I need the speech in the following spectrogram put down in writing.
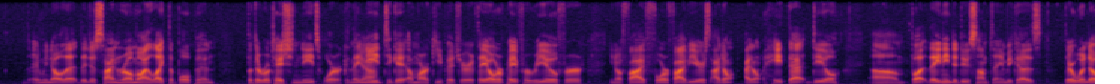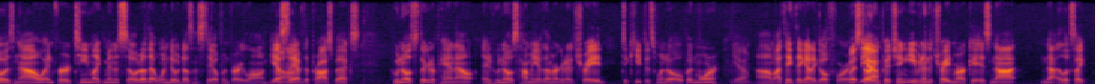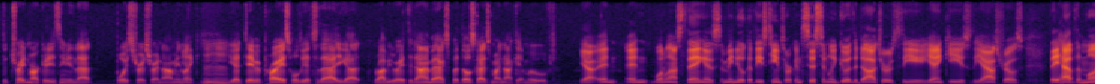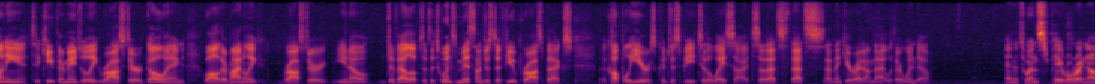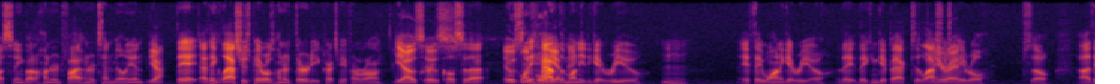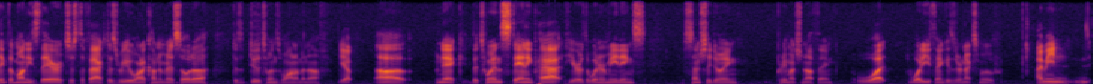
and we know that they just signed Romo. I like the bullpen, but their rotation needs work, and they Yeah. need to get a marquee pitcher. If they overpay for Ryu for you know five, four or five years, I don't I don't hate that deal, um, but they need to do something because their window is now, and for a team like Minnesota, that window doesn't stay open very long. Yes, they Uh-huh. have the prospects. Who knows if they're going to pan out, and who knows how many of them are going to trade to keep this window open more. Yeah. Um, I think they got to go for it. But, and starting yeah. pitching, even in the trade market, is not. Not. It looks like the trade market isn't even that boisterous right now. I mean, like mm-hmm. you got David Price. We'll get to that. You got Robbie Ray at the Diamondbacks, but those guys might not get moved. Yeah, and and one last thing is, I mean, you look at these teams who are consistently good: the Dodgers, the Yankees, the Astros. They have the money to keep their major league roster going while their minor league roster, you know, develops. If the Twins miss on just a few prospects, a couple years could just be to the wayside. So that's that's I think you're right on that with their window. And the Twins' payroll right now is sitting about 105, 110 million. Yeah, They, I think last year's payroll was 130. Correct me if I'm wrong. yeah, it was, it was close to that. It was So they 140. have I the think. money to get Ryu. If they want to get Ryu, they they can get back to last you're year's right. payroll. So, I think the money's there. It's just the fact: does Ryu want to come to Minnesota? Does do the Twins want him enough? Yep. Uh, Nick, the Twins standing pat here at the winter meetings, essentially doing pretty much nothing. What What do you think is their next move? I mean,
